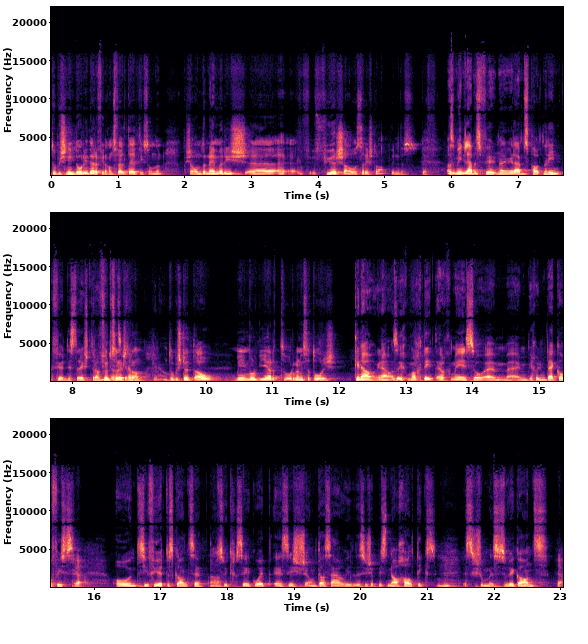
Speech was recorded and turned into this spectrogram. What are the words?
du bist nicht nur in dieser Finanzwelt tätig, sondern bist auch unternehmerisch, äh, äh führst auch ein Restaurant, wenn ich das darf. Also meine, Lebensführ meine Lebenspartnerin führt das Restaurant. Führt das Restaurant. Genau. genau. Und du bist dort auch involviert organisatorisch? Genau, genau. Also ich mache dort auch mehr so, ähm, ähm, ich bin im Backoffice. Ja. Und sie führt das Ganze. Das ist wirklich sehr gut. Es ist, und das auch, das ist etwas Nachhaltiges. Mhm. Es ist, es ist vegan. Ja.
